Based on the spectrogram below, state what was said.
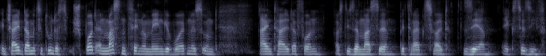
entscheidend damit zu tun, dass Sport ein Massenphänomen geworden ist und ein Teil davon aus dieser Masse betreibt es halt sehr exzessiv.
